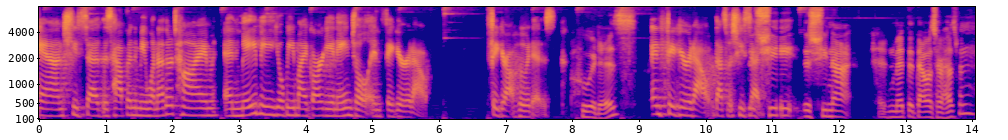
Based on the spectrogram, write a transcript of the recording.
and she said this happened to me one other time and maybe you'll be my guardian angel and figure it out. Figure out who it is. Who it is? And figure it out. That's what she said. does she does she not admit that that was her husband?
